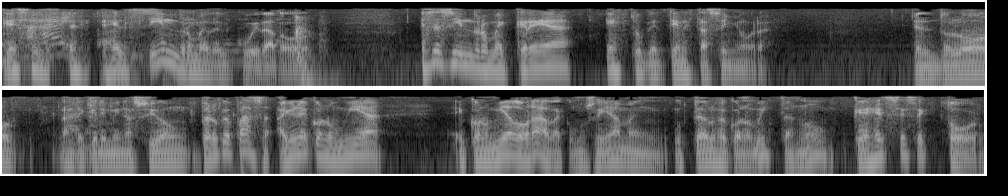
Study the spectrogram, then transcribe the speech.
que es el, síndrome del cuidador. Ese síndrome crea esto que tiene esta señora. El dolor, la discriminación. Pero ¿qué pasa? Hay una economía, economía dorada, como se llaman ustedes los economistas, ¿no? Que es ese sector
